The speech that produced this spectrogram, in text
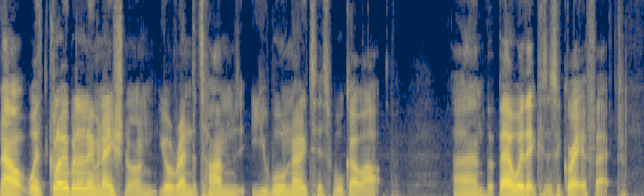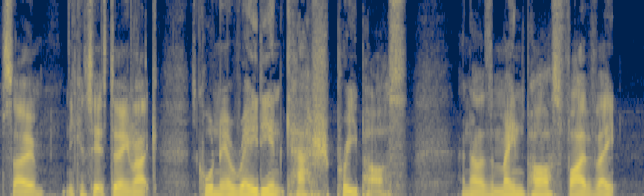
Now, with global illumination on, your render times you will notice will go up. Um, but bear with it because it's a great effect. So you can see it's doing like it's called an irradiance cache pre-pass, and now there's a main pass, five of eight.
